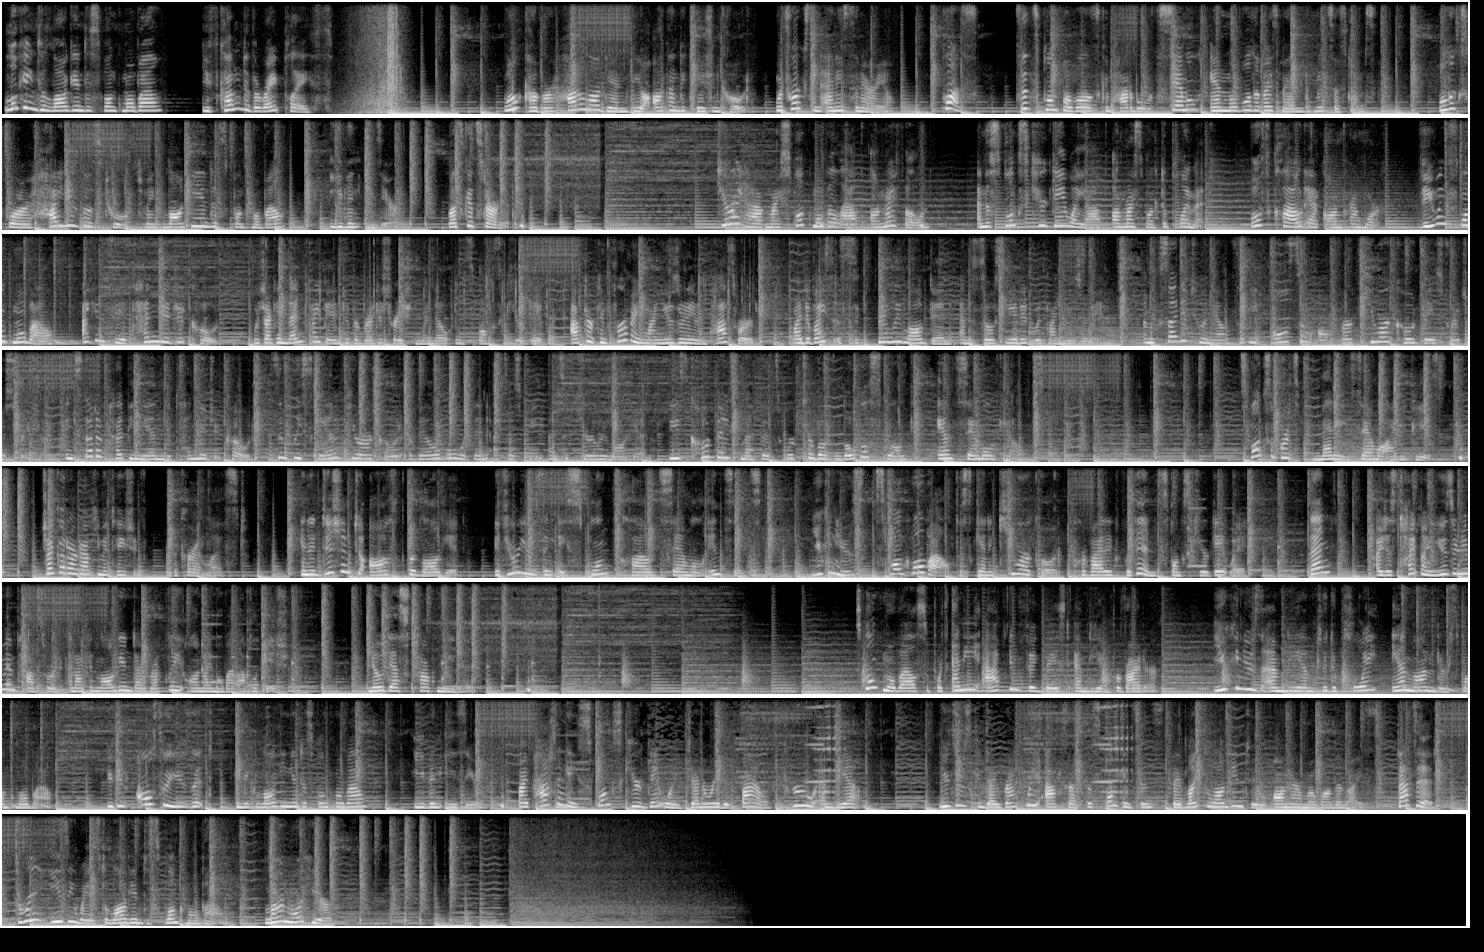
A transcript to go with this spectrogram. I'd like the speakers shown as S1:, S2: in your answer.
S1: Looking to log into Splunk Mobile? You've come to the right place. We'll cover how to log in via authentication code, which works in any scenario. Plus, since Splunk Mobile is compatible with SAML and mobile device management systems, we'll explore how to use those tools to make logging into Splunk Mobile even easier. Let's get started. Here I have my Splunk Mobile app on my phone and the Splunk Secure Gateway app on my Splunk deployment. Both cloud and on-prem work. Viewing Splunk Mobile, I can see a 10-digit code, which I can then type into the registration window in Splunk Secure Gateway. After confirming my username and password, my device is securely logged in and associated with my username. I'm excited to announce that we also offer QR code-based registration. Instead of typing in the 10-digit code, simply scan a QR code available within SSG and securely log in. These code-based methods work for both local Splunk and SAML accounts. Splunk supports many SAML IDPs. Check out our documentation for the current list. In addition to auth code login, if you're using a Splunk Cloud SAML instance, you can use Splunk Mobile to scan a QR code provided within Splunk Secure Gateway. Then, I just type my username and password and I can log in directly on my mobile application. No desktop needed. Splunk Mobile supports any app config-based MDM provider, you can use MDM to deploy and monitor Splunk Mobile. You can also use it to make logging into Splunk Mobile even easier. By passing a Splunk Secure Gateway generated file through MDM, users can directly access the Splunk instance they'd like to log into on their mobile device. That's it! Three easy ways to log into Splunk Mobile. Learn more here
